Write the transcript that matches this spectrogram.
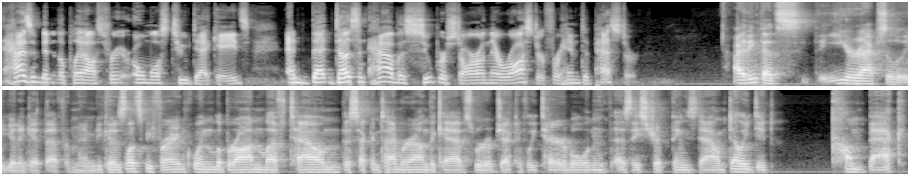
hasn't been in the playoffs for almost two decades and that doesn't have a superstar on their roster for him to pester? I think that's you're absolutely going to get that from him because let's be frank, when LeBron left town the second time around, the Cavs were objectively terrible, and as they stripped things down, Delly did come back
